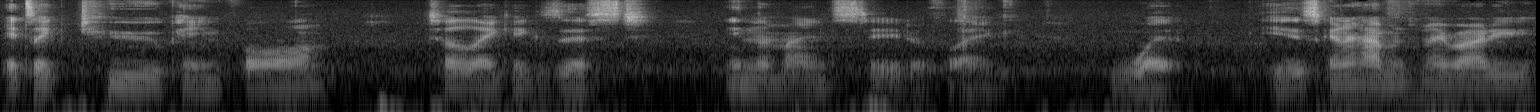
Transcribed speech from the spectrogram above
it's like too painful to like exist in the mind state of like what is gonna happen to my body.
